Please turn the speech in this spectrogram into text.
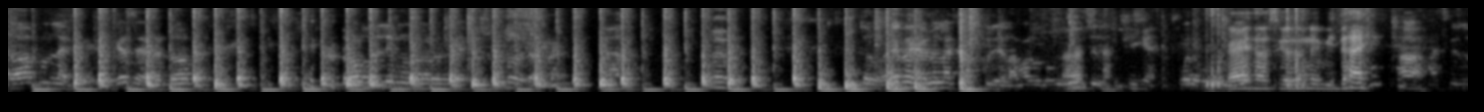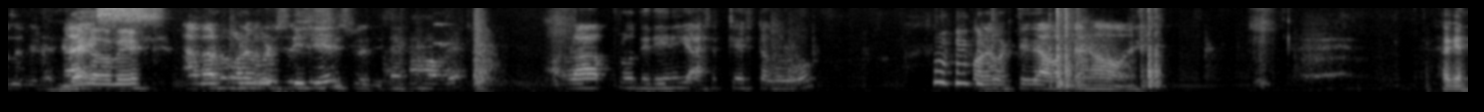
ডব লাগে ঠিক আছে এটা ডব ডব হলে মনে করো যে সুন্দর যাবে চলো এই ভাই আমি কাজ করি আমার ঠিক আছে গাইস আজকের জন্য বিদায়। হ্যাঁ আজকের জন্য বিদায় দেখা হবে। আবার পরবর্তীতে দেখা হবে আমরা প্রতিদিনই আসার চেষ্টা করব। পরবর্তীতে আবার দেখা হবে। থাকেন।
